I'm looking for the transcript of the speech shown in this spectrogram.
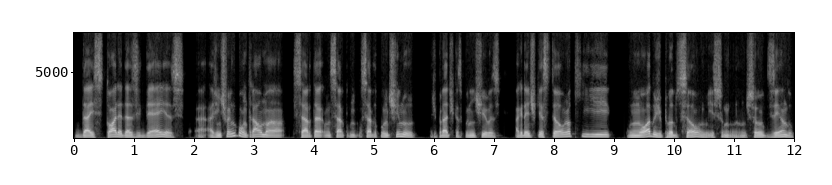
da história das ideias, a, gente vai encontrar uma certa, um, certo, um certo contínuo de práticas punitivas. A grande questão é que o modo de produção, isso não estou eu dizendo,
